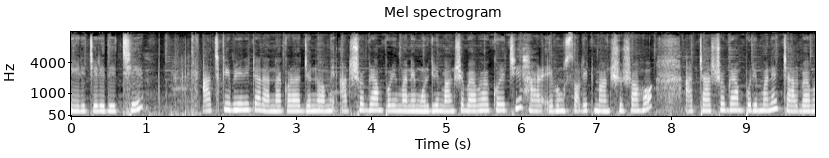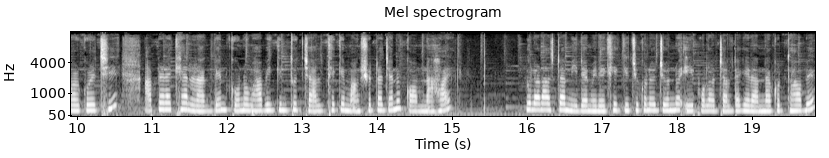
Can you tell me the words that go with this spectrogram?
নেড়ে চেড়ে দিচ্ছি। আজকে বিরিয়ানিটা রান্না করার জন্য আমি আটশো গ্রাম পরিমাণে মুরগির মাংস ব্যবহার করেছি, হাড় এবং সলিড মাংস সহ আর চারশো গ্রাম পরিমাণে চাল ব্যবহার করেছি। আপনারা খেয়াল রাখবেন, কোনোভাবেই কিন্তু চাল থেকে মাংসটা যেন কম না হয়। চুলার আঁচটা মিডিয়ামে রেখে কিছুক্ষণের জন্য এই পোলার চালটাকে রান্না করতে হবে।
